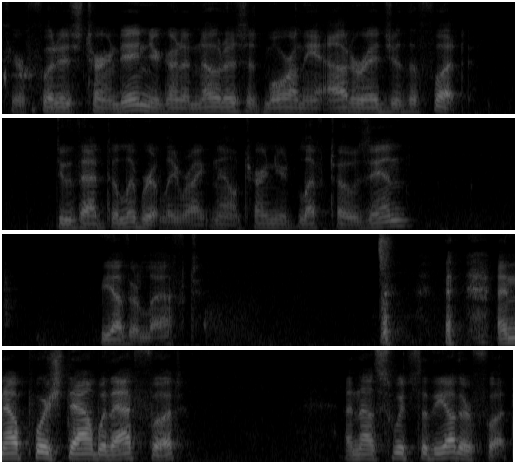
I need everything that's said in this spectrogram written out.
If your foot is turned in, you're going to notice it's more on the outer edge of the foot. Do that deliberately right now. Turn your left toes in, the other left. And now push down with that foot. And now switch to the other foot.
